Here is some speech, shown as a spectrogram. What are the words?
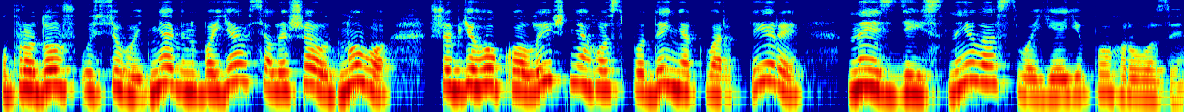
Упродовж усього дня він боявся лише одного, щоб його колишня господиня квартири не здійснила своєї погрози.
